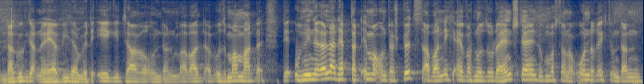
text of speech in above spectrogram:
Und dann ging das nachher wieder mit der E-Gitarre und dann, aber also Mama hat, meine Öller hat das immer unterstützt, aber nicht einfach nur so dahinstellen, du musst dann auch Unterricht und dann,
